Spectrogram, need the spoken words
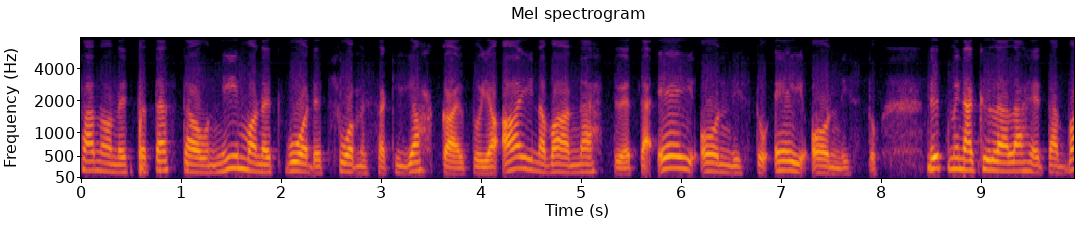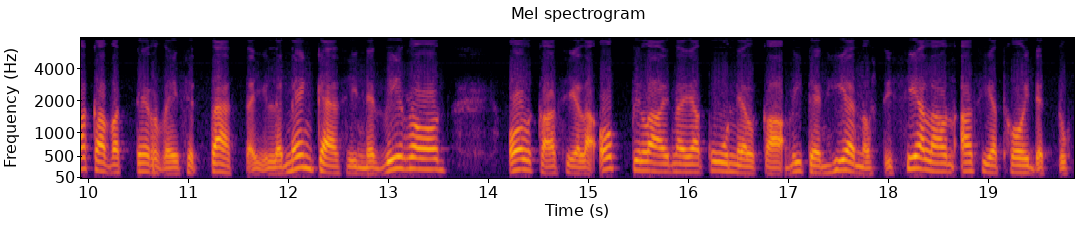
sanon, että tästä on niin monet vuodet Suomessakin jahkailtu ja aina vaan nähty, että ei onnistu, ei onnistu. Nyt minä kyllä lähetän vakavat terveiset päättäjille. Menkää sinne Viroon, olkaa siellä oppilaina ja kuunnelkaa, miten hienosti siellä on asiat hoidettu.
